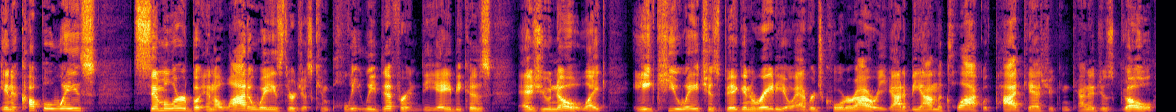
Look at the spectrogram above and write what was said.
in a couple ways similar, but in a lot of ways they're just completely different, DA, because as you know, like AQH is big in radio, average quarter hour. You got to be on the clock. With podcasts, you can kind of just go.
